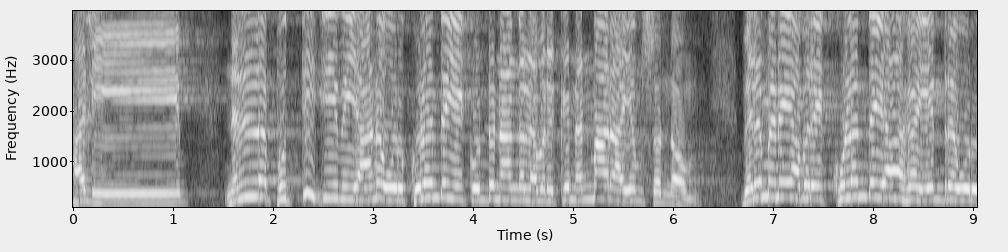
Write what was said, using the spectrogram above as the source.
ஹலீம். நல்ல புத்திஜீவியான ஒரு குழந்தையை கொண்டு நாங்கள் அவருக்கு நன்மாராயம் சொன்னோம். வெறுமனே அவரை குழந்தையாக என்ற ஒரு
